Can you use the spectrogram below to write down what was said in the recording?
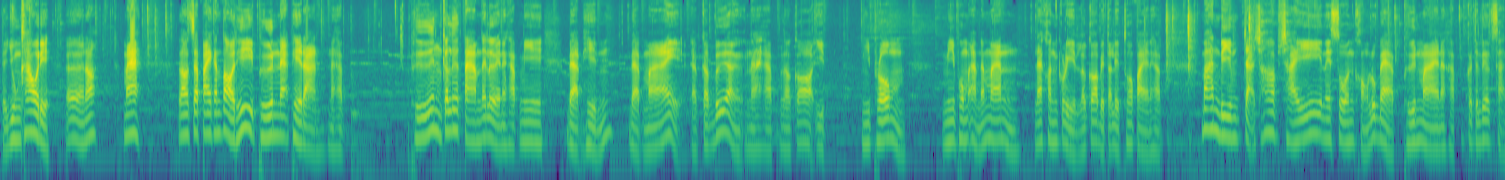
แต่ยุงเข้าดิ เออเนาะ มา เราจะไปกันต่อที่พื้นและเพดานนะครับ พื้นก็เลือกตามได้เลยนะครับ มีแบบหิน แบบไม้ แบบกระเบื้องนะครับ แล้วก็อิฐ มีพรม มีพรมอาบน้ำมัน และคอนกรีตแล้วก็เบตเตอร์เลตทั่วไปนะครับบ้านบีมจะชอบใช้ในโซนของรูปแบบพื้นไม้นะครับ ก็จะเลือกสรร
